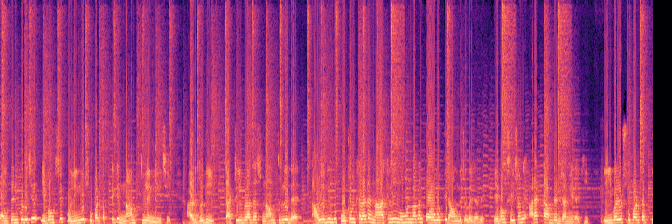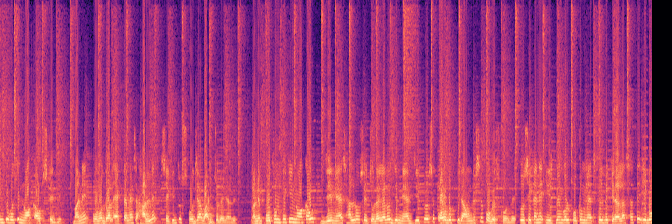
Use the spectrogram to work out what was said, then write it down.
কমপ্লেন করেছে এবং সে কলিঙ্গ সুপার কাপ থেকে নাম তুলে নিয়েছে। আর যদি চার্চিল ব্রাদার্স নাম তুলে দেয়, তাহলে কিন্তু প্রথম খেলাটা না খেলেই মোহনবাগান পরবর্তী রাউন্ডে চলে যাবে। এবং সেই সঙ্গে আরেকটা আপডেট জানিয়ে রাখি। এইবারের সুপার কাপ কিন্তু হচ্ছে নক আউট স্টেজে মানে কোনো দল একটা ম্যাচ হারলে সে কিন্তু সোজা বাড়ি চলে যাবে। মানে প্রথম থেকেই নক আউট যে ম্যাচ হারলো সে চলে গেল, যে ম্যাচ জিতলো সে পরবর্তী রাউন্ডে সে প্রবেশ করবে। তো সেখানে ইস্ট বেঙ্গল প্রথম ম্যাচ খেলবে কেরালার সাথে এবং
